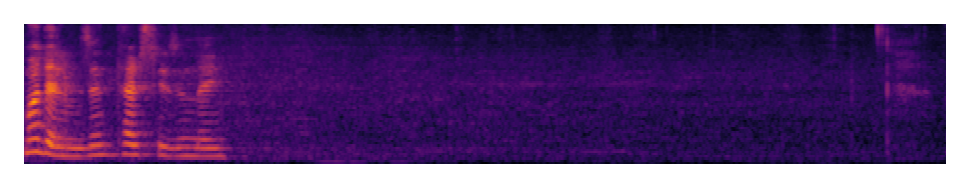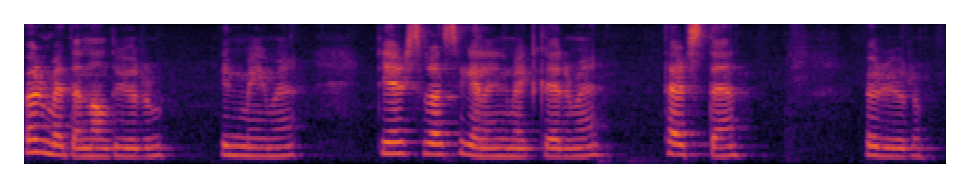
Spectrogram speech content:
Modelimizin ters yüzündeyim. Örmeden alıyorum ilmeğimi. Diğer sırası gelen ilmeklerimi tersten örüyorum.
